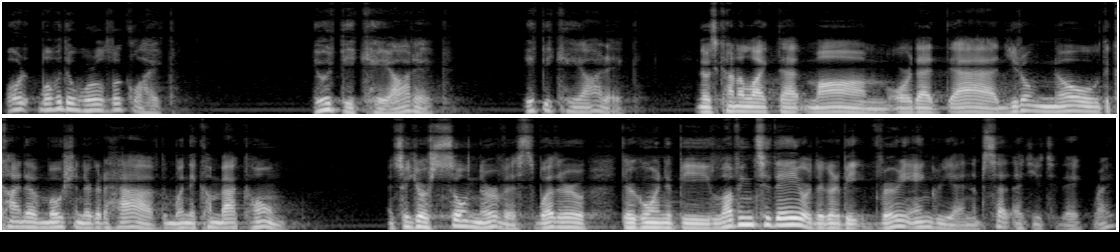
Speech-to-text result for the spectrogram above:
what, what would the world look like? It would be chaotic. It'd be chaotic. You know, it's kind of like that mom or that dad. You don't know the kind of emotion they're going to have when they come back home. And so you're so nervous whether they're going to be loving today or they're going to be very angry and upset at you today, right?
